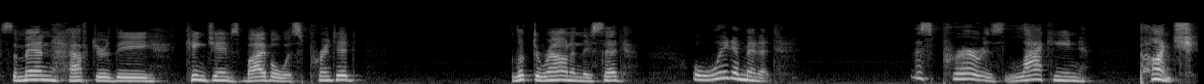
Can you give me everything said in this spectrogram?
So, men, after the King James Bible was printed, looked around and they said, Well, wait a minute. This prayer is lacking punch.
